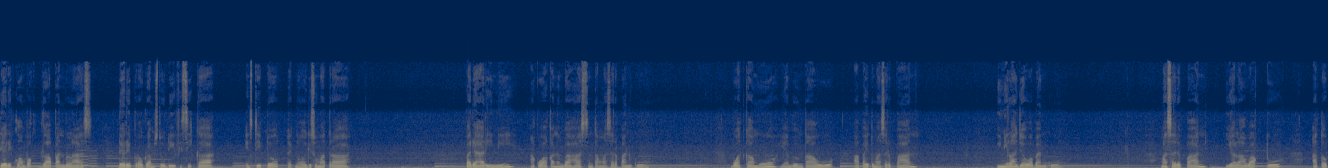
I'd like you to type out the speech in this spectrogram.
dari kelompok 18 dari program studi Fisika Institut Teknologi Sumatera. Pada hari ini, aku akan membahas tentang masa depanku. Buat kamu yang belum tahu apa itu masa depan, inilah jawabanku. Masa depan ialah waktu atau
